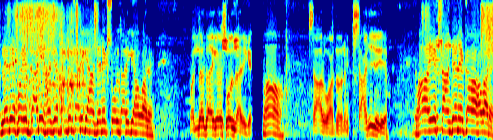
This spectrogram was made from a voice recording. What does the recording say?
એટલે દેખો એક ગાડી હાંજે પંદર તારીખે હાંજે અને એક સોળ તારીખે સવારે પંદર તારીખે સોળ તારીખે? હા. સારું વાંધો નહીં. સાંજે જોઈએ? હા એક સાંજે ને એક સવારે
